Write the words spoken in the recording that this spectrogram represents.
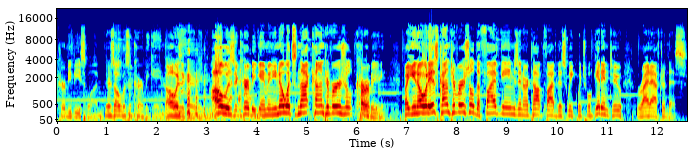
Kirby B Squad. There's always a Kirby game. Always a Kirby game. Always a Kirby game. And you know what's not controversial? Kirby. Kirby. But you know what is controversial? The five games in our top five this week, which we'll get into right after this.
